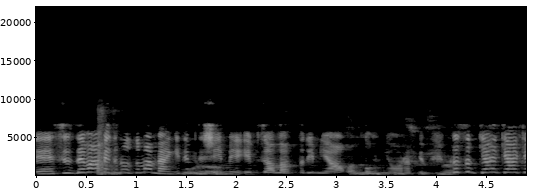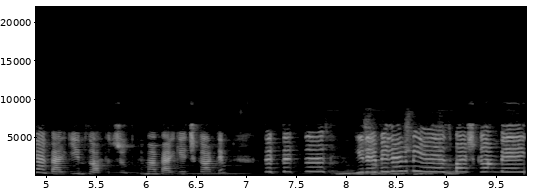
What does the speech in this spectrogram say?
Ee, siz devam edin o zaman ben gideyim de şeyimi imzalattırayım ya. Allah'ım yarabbim. Kızım gel gel gel belge imzalattıracağım. Hemen belgeyi çıkartayım. Tık tık tık. Girebilir miyiz başkan bey?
